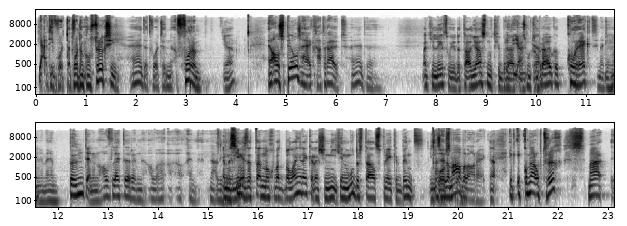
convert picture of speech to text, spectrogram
ja, die wordt, dat wordt een constructie, hè? dat wordt een vorm. Ja? En alle speelsheid gaat eruit. Hè? De, Want je leert hoe je de taal juist moet gebruiken. juist moet Ja. gebruiken, correct, met, een, met een punt en een hoofdletter en alle... En, nou, die En misschien meer. is dat dan nog wat belangrijker als je niet, geen moedertaalspreker bent. In Dat is helemaal belangrijk. Ja. Ik, ik kom daarop terug, maar eh,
